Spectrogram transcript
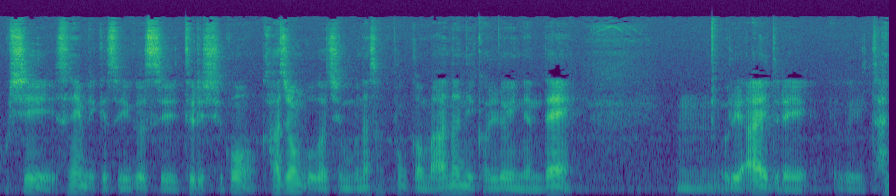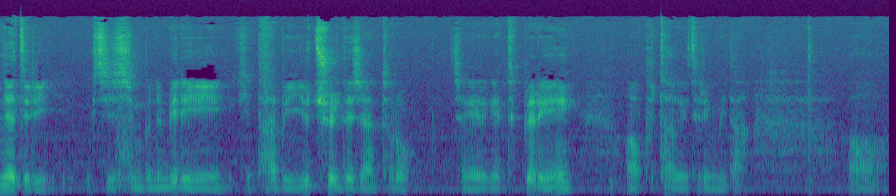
혹시 선생님들께서 이것을 들으시고 가정고가 지금 문화상품권 만 원이 걸려 있는데 음, 우리 아이들의 자녀들이 있으신 분은 미리 이렇게 답이 유출되지 않도록 제가 이렇게 특별히 어, 부탁을 드립니다. 어,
